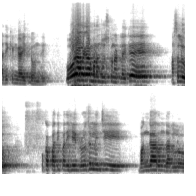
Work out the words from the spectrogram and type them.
అధికంగా అయితే ఉంది. ఓవరాల్గా మనం చూసుకున్నట్లయితే అసలు ఒక పది పదిహేను రోజుల నుంచి బంగారం ధరలు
